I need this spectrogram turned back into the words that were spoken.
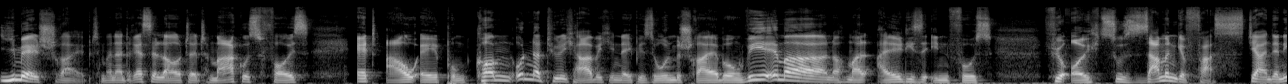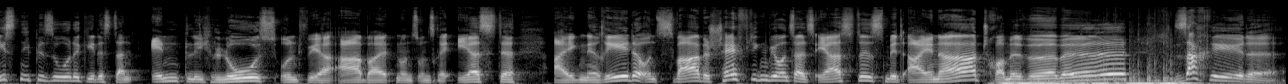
E-Mail schreibt. Meine Adresse lautet markusvoice.aol.com und natürlich habe ich in der Episodenbeschreibung wie immer nochmal all diese Infos für euch zusammengefasst. Ja, in der nächsten Episode geht es dann endlich los und wir erarbeiten uns unsere erste eigene Rede. Und zwar beschäftigen wir uns als erstes mit einer Trommelwirbel Sachrede.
